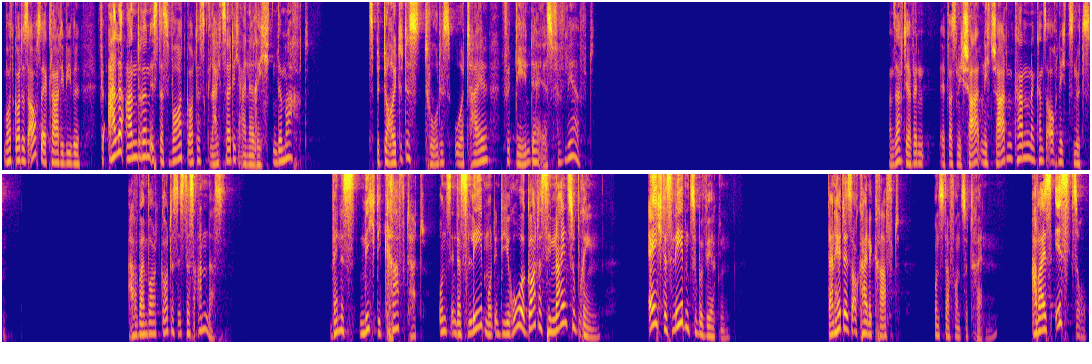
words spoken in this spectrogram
Wort Gottes auch sehr klar, die Bibel, für alle anderen ist das Wort Gottes gleichzeitig eine richtende Macht. Es bedeutet das Todesurteil für den, der es verwirft. Man sagt ja, wenn etwas nicht schaden, nicht schaden kann, dann kann es auch nichts nützen. Aber beim Wort Gottes ist das anders. Wenn es nicht die Kraft hat, uns in das Leben und in die Ruhe Gottes hineinzubringen, echtes Leben zu bewirken, dann hätte es auch keine Kraft, uns davon zu trennen. Aber es ist so.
